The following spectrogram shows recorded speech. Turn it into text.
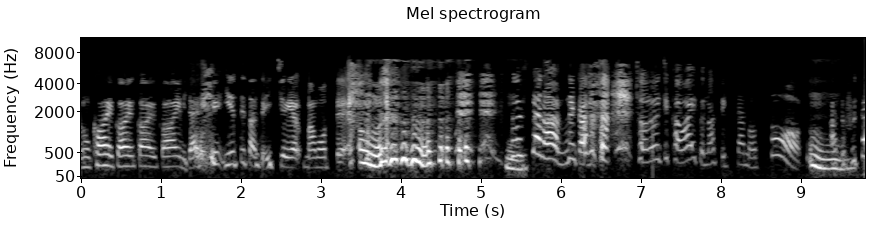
もう可愛い可愛い可愛い可愛いみたいに 言ってたんで一応守って。うん。そしたら、なんか、そのうち可愛くなってきたのと、うん。あと、二人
